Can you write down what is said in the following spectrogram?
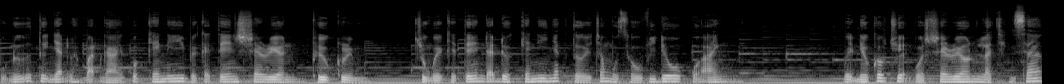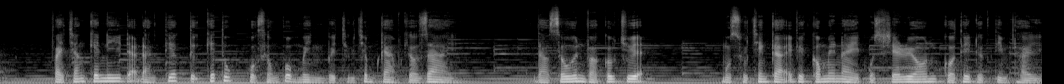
phụ nữ tự nhận là bạn gái của Kenny với cái tên Sherian Pilgrim, trùng với cái tên đã được Kenny nhắc tới trong một số video của anh. Vậy nếu câu chuyện của Sherion là chính xác, phải chăng Kenny đã đáng tiếc tự kết thúc cuộc sống của mình với chứng trầm cảm kéo dài? Đào sâu hơn vào câu chuyện, một số tranh cãi về comment này của Sherion có thể được tìm thấy.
